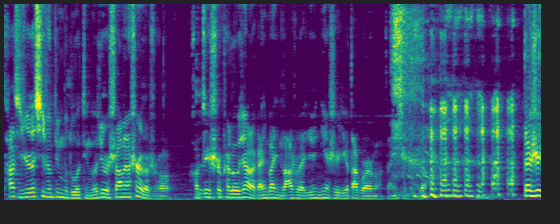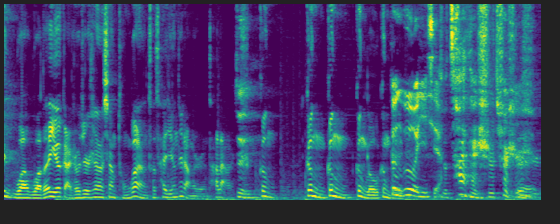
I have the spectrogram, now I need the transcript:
他其实的戏份并不多，顶多就是商量事儿的时候，好这事儿快露馅了，赶紧把你拉出来，因为你也是一个大官嘛，咱一起聊聊。但是我我的一个感受就是像像童贯和蔡京这两个人，他俩对更更更更 low 更更恶一些。就蔡太师确实是，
